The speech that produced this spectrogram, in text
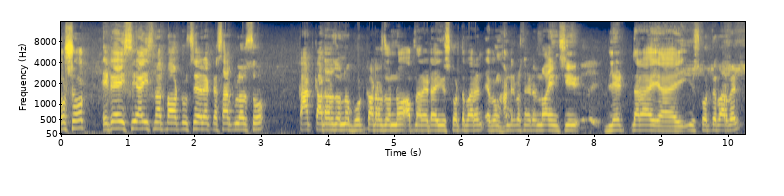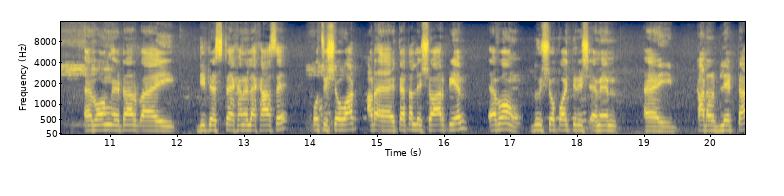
দর্শক, এটা এসিআই স্মার্ট পাওয়ার টুলসের একটা সার্কুলার শো কাঠ কাটার জন্য বোর্ড কাটার জন্য আপনারা এটা ইউজ করতে পারেন এবং হান্ড্রেড পার্সেন্ট এটা নয় ইঞ্চি ব্লেড দ্বারা ইউজ করতে পারবেন এবং এটার, এই ডিটেলসটা এখানে লেখা আছে। পঁচিশশো ওয়াট তেতাল্লিশশো আরপিএম এবং দুইশো পঁয়ত্রিশ এমএম, এই, কাটার ব্লেডটা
